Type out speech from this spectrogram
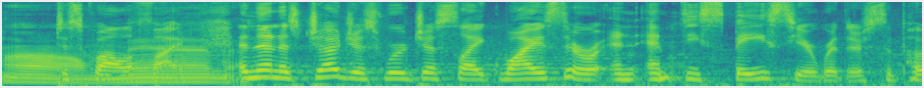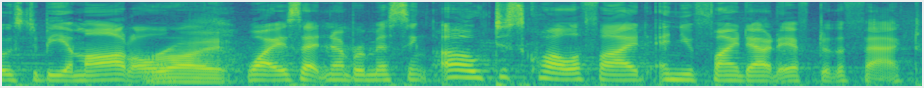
Oh, disqualified. man. And then as judges, we're just like, why is there an empty space here where there's supposed to be a model? Right. Why is that number missing? Oh, disqualified. And you find out after the fact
